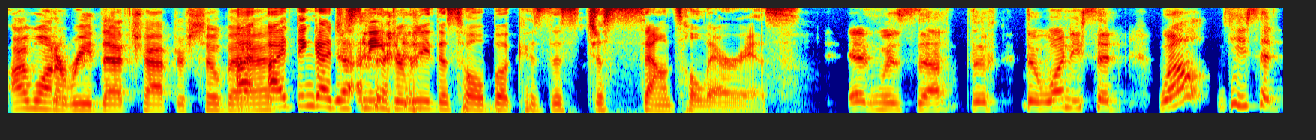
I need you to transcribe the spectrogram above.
I want to read that chapter so bad. I, I think I just need to read this whole book because this just sounds hilarious. it was uh, the the one he said well he said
